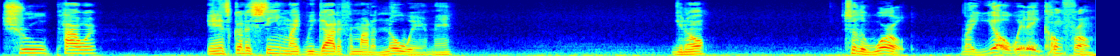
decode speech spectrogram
true power, and it's going to seem like we got it from out of nowhere, man. You know? To the world. Like, yo, where they come from?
